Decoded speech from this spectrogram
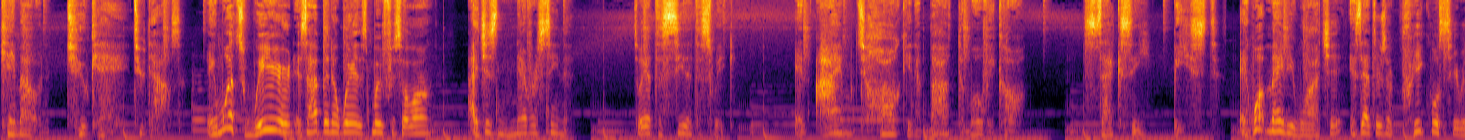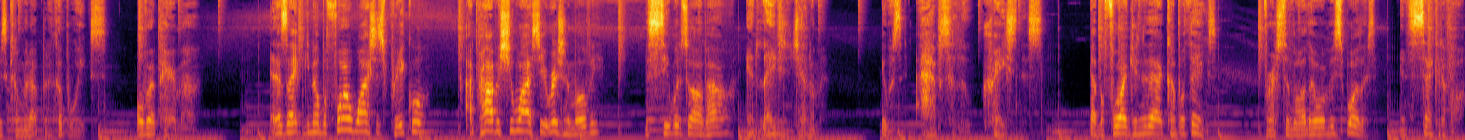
came out in 2K 2000. And what's weird is I've been aware of this movie for so long, I just never seen it. So we got to see it this week. And I'm talking about the movie called Sexy Beast. And what made me watch it is that there's a prequel series coming up in a couple weeks over at Paramount. And I was like, you know, before I watch this prequel, I probably should watch the original movie to see what it's all about. And ladies and gentlemen, it was absolute craziness. Now, before I get into that, a couple things. First of all, there will be spoilers. And second of all,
